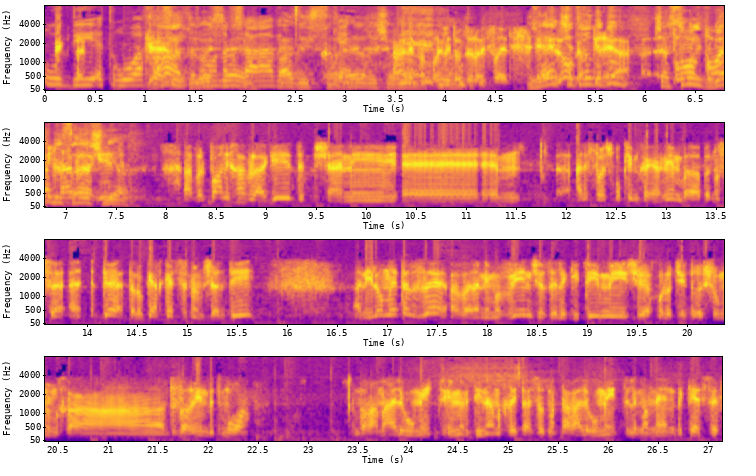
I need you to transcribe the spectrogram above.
אודי את רוח אה, זה לא השלטון. עכשיו. אה, זה ישראל כן. הראשונה. הפרקליטות זה לא ישראל. אה, לא, כשצריך להיות תראה, כתוב שאסור לפגוע בישראל השנייה. אבל פה אני חייב להגיד שאני... אה, א', יש חוקים קיימים בנושא. אה, תראה, אתה לוקח כסף ממשלתי, אני לא מת על זה, אבל אני מבין שזה לגיטימי שיכול להיות שידרשו ממך דברים בתמורה. ברמה הלאומית. אם המדינה מחליטה שזאת מטרה לאומית לממן בכסף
